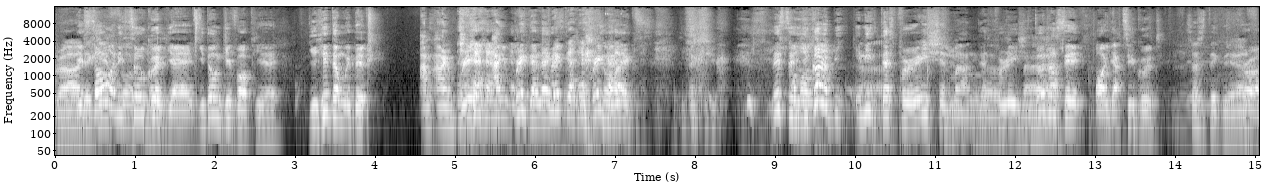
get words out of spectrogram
Bro, if someone is so good, man. yeah, you don't give up, yeah. You hit them with it, and and break and you break their legs. Break their You break their legs. Listen, you gotta be. in need desperation, man. Desperation. man. Don't just say, "Oh, you're too good." Such take the L. Bro,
